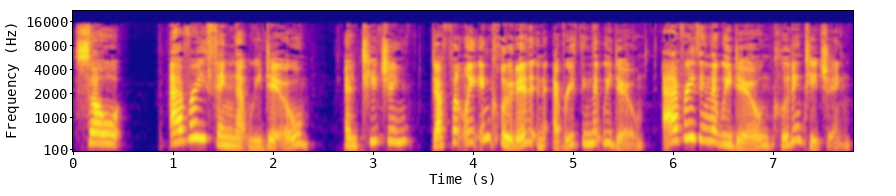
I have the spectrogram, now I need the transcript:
So, everything that we do, and teaching definitely included in everything that we do, everything that we do, including teaching,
